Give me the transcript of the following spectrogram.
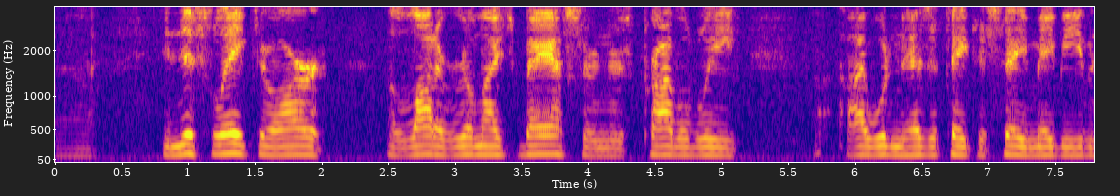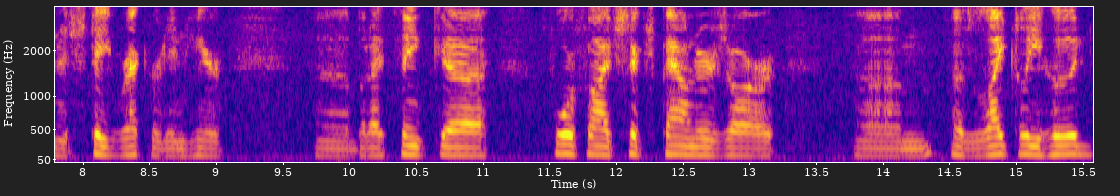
Uh, in this lake there are a lot of real nice bass and there's probably I wouldn't hesitate to say maybe even a state record in here. Uh, but I think four, five, six pounders are um, a likelihood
